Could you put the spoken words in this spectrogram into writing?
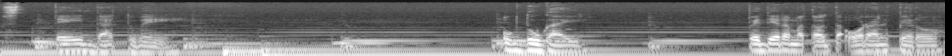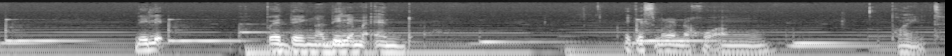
stay that way. Ug dugay pwede ra matawag ta oran pero dili pwede nga dili ma-end. Ikas mo rin ako ang point.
